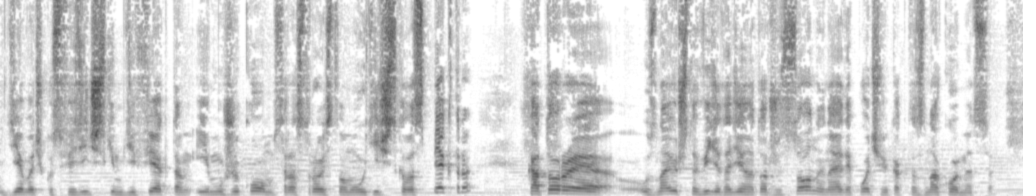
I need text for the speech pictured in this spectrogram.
девочку с физическим дефектом и мужиком с расстройством аутического спектра, которые узнают, что видят один и тот же сон, и на этой почве как-то знакомятся. А,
